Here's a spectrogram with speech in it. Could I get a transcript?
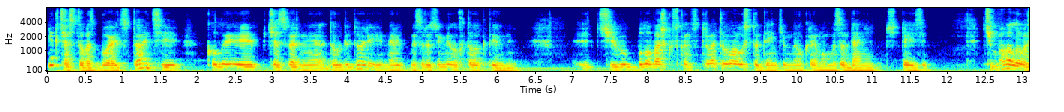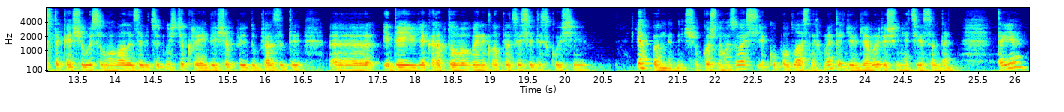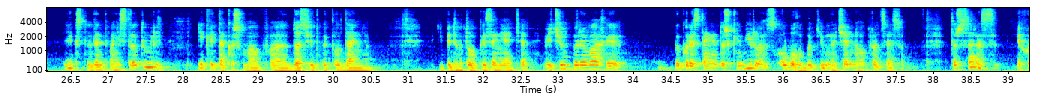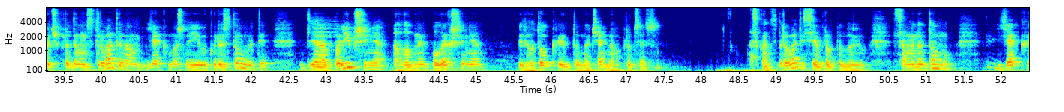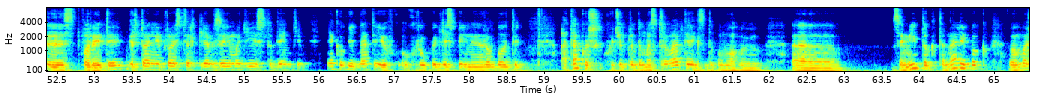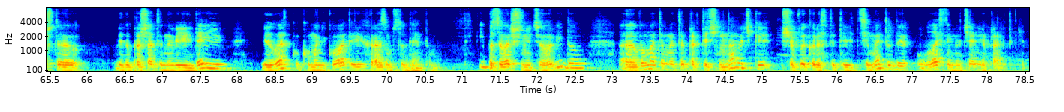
Як часто у вас бувають ситуації, коли під час звернення до аудиторії навіть не зрозуміло, хто активний? Чи було важко сконцентрувати увагу студентів на окремому завданні чи тезі? Чи бувало у вас таке, що ви сумували за відсутністю крейди, щоб відобразити е, ідею, яка раптово виникла в процесі дискусії? Я впевнений, що в кожного з вас є купа власних методів для вирішення цих завдань. Та я, як студент магістратури, який також мав е, досвід викладання і підготовки заняття, відчув переваги використання дошки Міро з обох боків навчального процесу. Тож зараз я хочу продемонструвати вам, як можна її використовувати для поліпшення, а головне полегшення підготовки до навчального процесу. А сконцентруватися я пропоную саме на тому, як е, створити віртуальний простір для взаємодії студентів, як об'єднати їх у групи для спільної роботи, а також хочу продемонструвати, як за допомогою е, заміток та наліпок ви можете відображати нові ідеї і легко комунікувати їх разом з студентами. І по завершенню цього відео е, ви матимете практичні навички, щоб використати ці методи у власній навчальній практиці.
